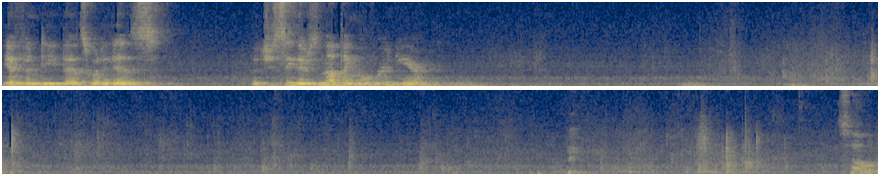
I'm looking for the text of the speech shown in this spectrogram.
if indeed that's what it is. But you see, there's nothing over in here. So,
